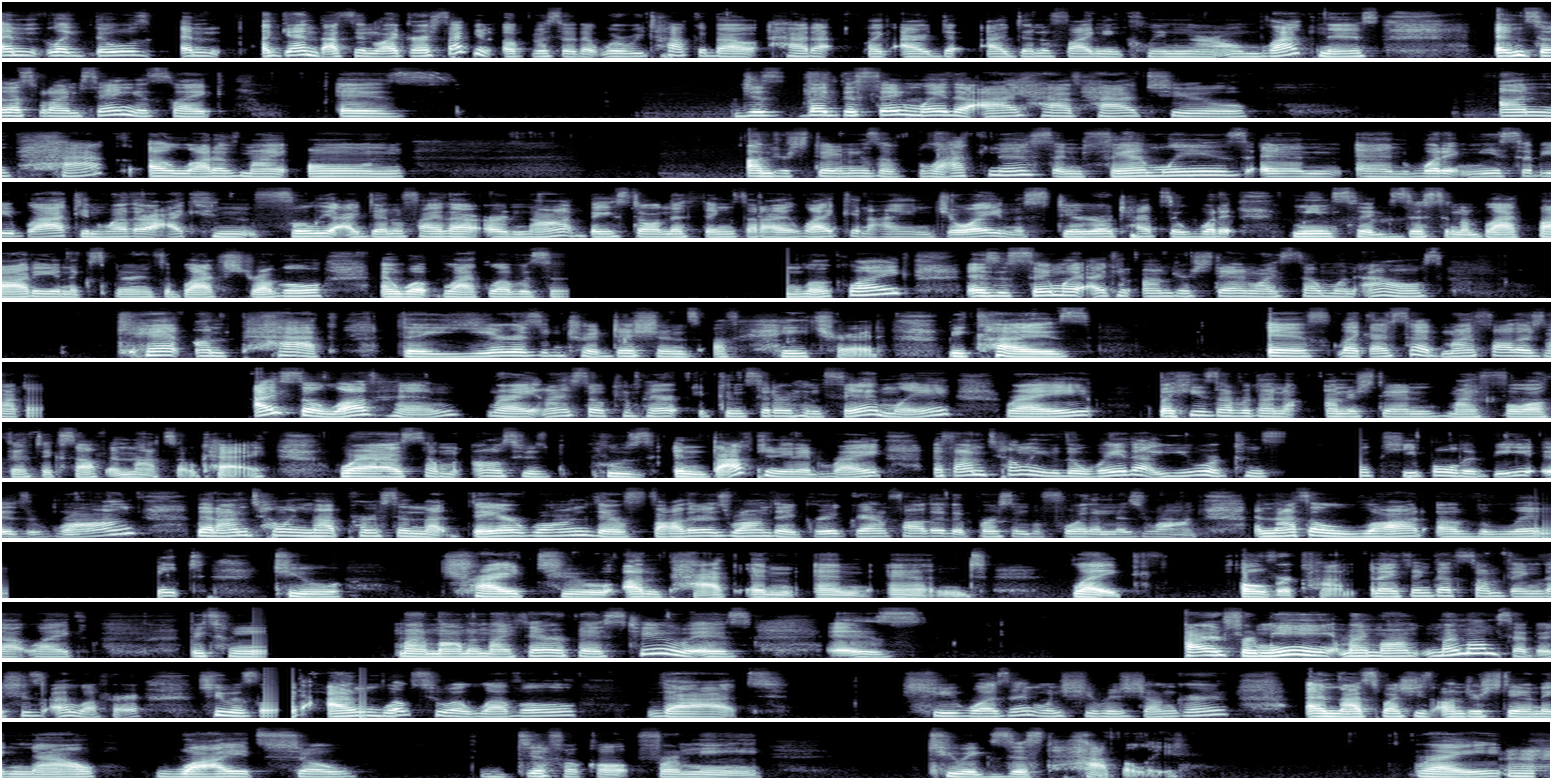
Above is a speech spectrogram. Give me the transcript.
and like those and again that's in like our second episode that where we talk about how to like our identifying and claiming our own blackness and so that's what i'm saying. It's like is just like the same way that i have had to unpack a lot of my own understandings of blackness and families and and what it means to be black and whether i can fully identify that or not based on the things that i like and i enjoy and the stereotypes of what it means to exist in a black body and experience a black struggle and what black love is look like is the same way i can understand why someone else can't unpack the years and traditions of hatred because if like i said my father's not gonna I still love him, right? And I still compare consider him family, right? But he's never going to understand my full authentic self, and that's okay. Whereas someone else who's who's indoctrinated, right? If I'm telling you the way that you were people to be is wrong, then I'm telling that person that they're wrong, their father is wrong, their great grandfather, the person before them is wrong, and that's a lot of limit to try to unpack and and and like overcome. And I think that's something that like between my mom and my therapist too is is hard for me. My mom my mom said this. She's I love her. She was like I'm well to a level that she wasn't when she was younger and that's why she's understanding now why it's so difficult for me to exist happily. Right? Mm.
